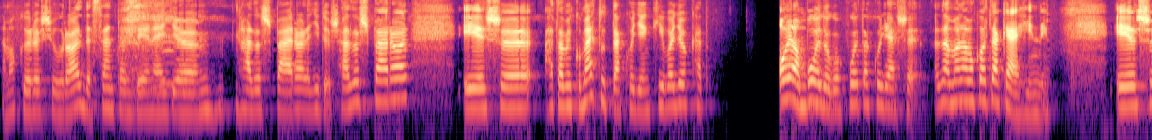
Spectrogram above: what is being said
nem a Körösi úrral, de Szentendrén egy házaspárral, egy idős házaspárral, és hát amikor megtudták, hogy én ki vagyok, hát olyan boldogok voltak, hogy el se, nem, nem akarták elhinni. És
